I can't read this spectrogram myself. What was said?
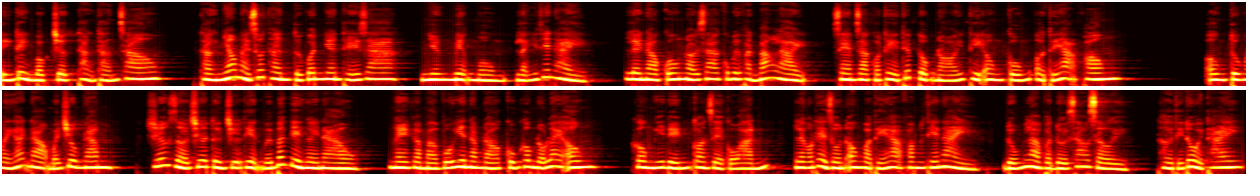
tính tình bộc trực thẳng thắn sao? Thằng nhóc này xuất thân từ quân nhân thế ra, nhưng miệng mồm lại như thế này. Lời nào của ông nói ra cũng bị phản bác lại, xem ra có thể tiếp tục nói thì ông cũng ở thế hạ phong. Ông tung hoành hắc đạo mấy chục năm, trước giờ chưa từng chịu thiện với bất kỳ người nào, ngay cả mà Vũ Hiên năm đó cũng không đấu lại ông. Không nghĩ đến con rể của hắn lại có thể dồn ông vào thế hạ phong như thế này, đúng là vật đổi sao rời, thời thế đổi thay,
